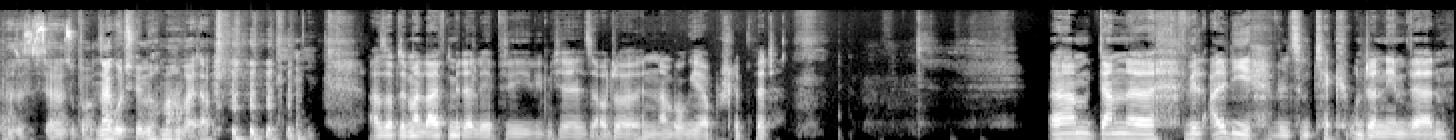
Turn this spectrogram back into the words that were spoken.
Also das ist ja super. Na gut, wir machen weiter. also habt ihr mal live miterlebt, wie, wie Michaels Auto in Hamburg hier abgeschleppt wird. Ähm, dann äh, will Aldi will zum Tech-Unternehmen werden.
